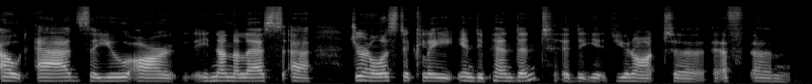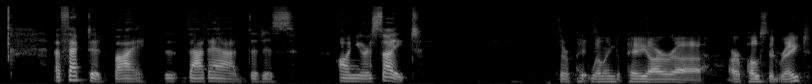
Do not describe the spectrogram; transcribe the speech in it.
out ads, you are nonetheless journalistically independent. You're not um, affected by th that ad that is on your site If they're pay, willing to pay our uh, our posted rate.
